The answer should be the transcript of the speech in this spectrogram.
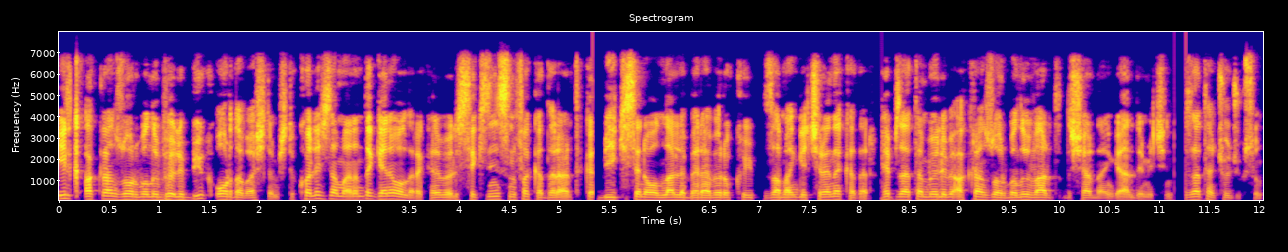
İlk akran zorbalığı böyle büyük orada başlamıştı. Kolej zamanında genel olarak hani böyle 8. sınıfa kadar artık bir iki sene onlarla beraber okuyup zaman geçirene kadar hep zaten böyle bir akran zorbalığı vardı dışarıdan geldiğim için. Zaten çocuksun.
